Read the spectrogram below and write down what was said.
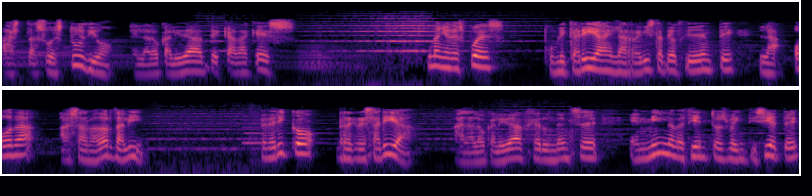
hasta su estudio en la localidad de Cadaqués. Un año después publicaría en la revista de Occidente la Oda a Salvador Dalí. Federico regresaría a la localidad gerundense en 1927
